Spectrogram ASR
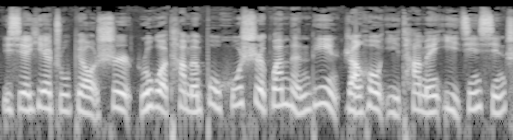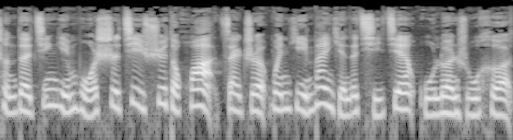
一些业主表示，如果他们不忽视关门令，然后以他们已经形成的经营模式继续的话，在这瘟疫蔓延的期间，无论如何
